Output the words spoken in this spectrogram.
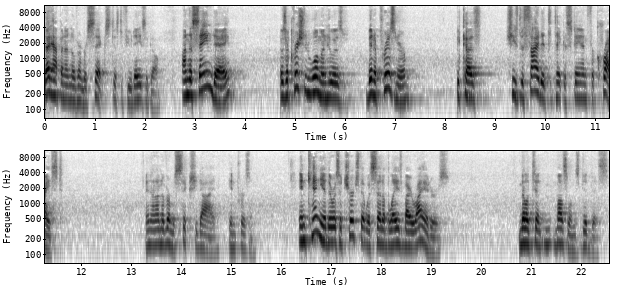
That happened on November 6th, just a few days ago. On the same day, there's a Christian woman who has been a prisoner because she's decided to take a stand for Christ. And then on November 6th, she died in prison. In Kenya, there was a church that was set ablaze by rioters. Militant Muslims did this.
